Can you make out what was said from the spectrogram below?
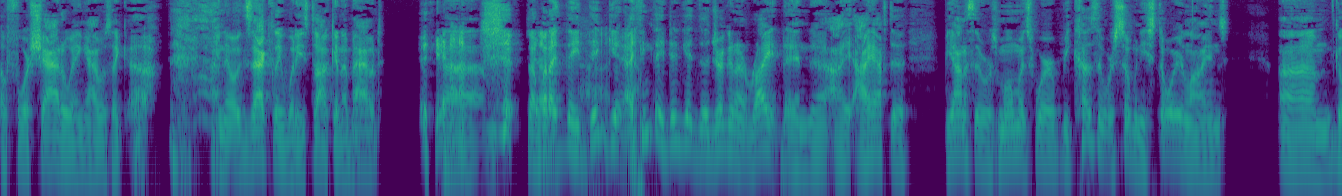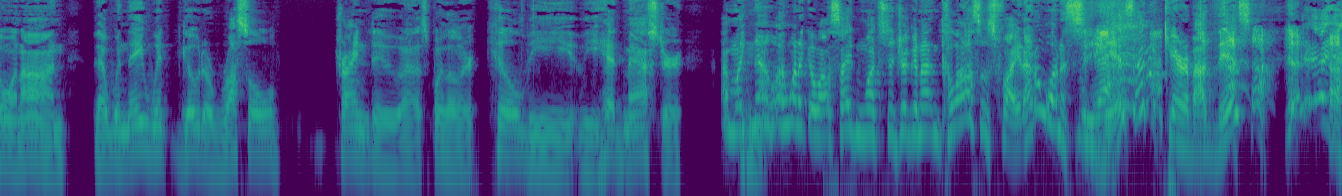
of foreshadowing, I was like, Ugh, I know exactly what he's talking about. Um, so, But I, they did Uh, get, I think they did get the Juggernaut right, and uh, I, I have to be honest. There was moments where because there were so many storylines um, going on that when they went go to Russell trying to uh, spoiler alert kill the the headmaster. I'm like, Mhm. no, I want to go outside and watch the Juggernaut and Colossus fight. I don't want to see Yeah. this. I don't care about this. I,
